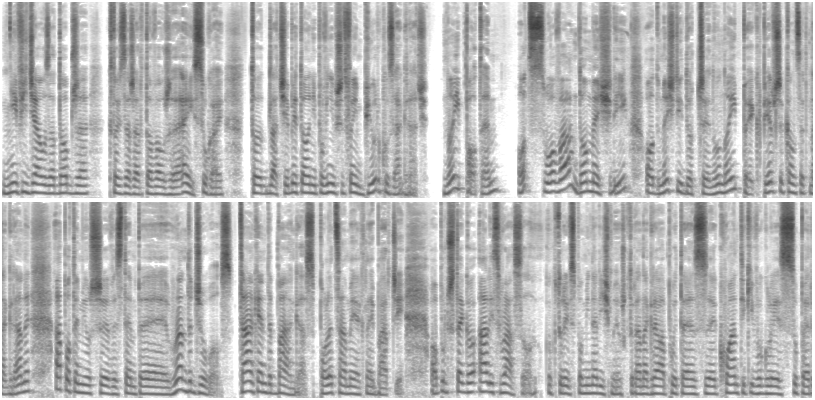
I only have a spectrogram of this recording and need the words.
nie widział za dobrze, ktoś zażartował, że ej, słuchaj, to dla ciebie to oni powinni przy twoim biurku zagrać. No i potem od słowa do myśli, od myśli do czynu, no i pyk. Pierwszy koncert nagrany, a potem już występy Run the Jewels, Tank and the Bangas. Polecamy jak najbardziej. Oprócz tego Alice Russell, o której wspominaliśmy już, która nagrała płytę z Quantic i w ogóle jest super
